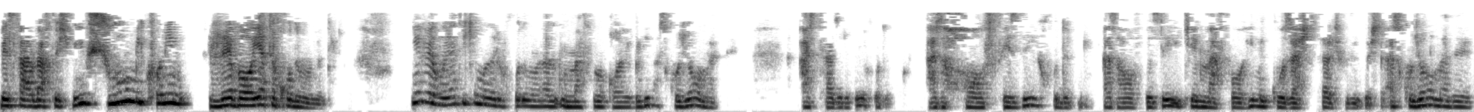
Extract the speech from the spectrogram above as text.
به سر وقتش میریم شروع می‌کنیم روایت خودمون رو این روایتی که ما داریم خودمون از اون مفهوم قائب بدیم از کجا اومده؟ از تجربه خودمون از حافظه خودمون از حافظه ای که مفاهیم گذشته درش وجود داشته. از کجا اومده؟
